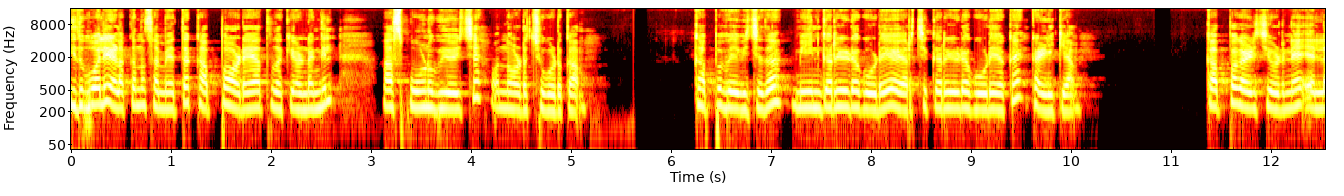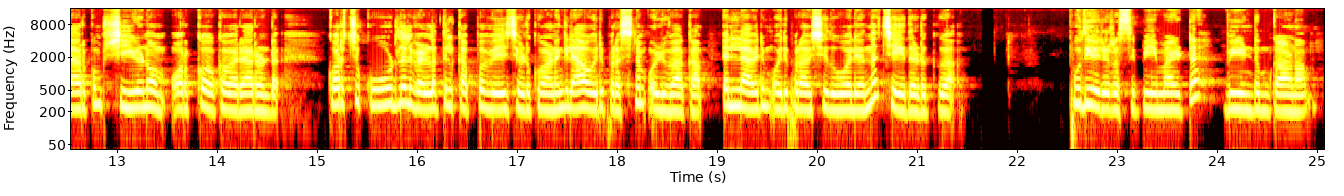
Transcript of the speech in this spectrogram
ഇതുപോലെ ഇളക്കുന്ന സമയത്ത് കപ്പ ഉടയാത്തതൊക്കെ ഉണ്ടെങ്കിൽ ആ സ്പൂൺ ഉപയോഗിച്ച് ഒന്ന് ഉടച്ചു കൊടുക്കാം. കപ്പ വേവിച്ചത് മീൻകറിയുടെ കൂടെയോ ഇറച്ചിക്കറിയുടെ കൂടെയൊക്കെ കഴിക്കാം. കപ്പ കഴിച്ച ഉടനെ എല്ലാവർക്കും ക്ഷീണവും ഉറക്കവും ഒക്കെ വരാറുണ്ട്. കുറച്ച് കൂടുതൽ വെള്ളത്തിൽ കപ്പ വേവിച്ചെടുക്കുകയാണെങ്കിൽ ആ ഒരു പ്രശ്നം ഒഴിവാക്കാം. എല്ലാവരും ഒരു പ്രാവശ്യം ഇതുപോലെ ഒന്ന് ചെയ്തെടുക്കുക. പുതിയൊരു റെസിപ്പിയുമായിട്ട് വീണ്ടും കാണാം.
